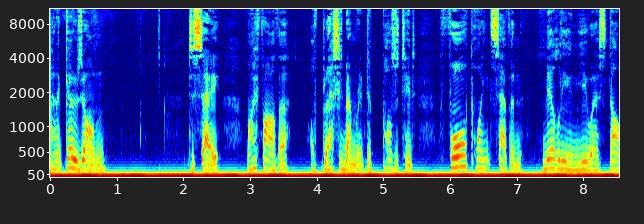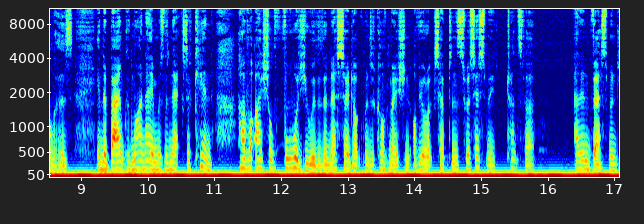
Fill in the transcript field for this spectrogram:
and it goes on to say, my father, of blessed memory, deposited 4.7 million US dollars in a bank with my name as the next of kin. However, I shall forward you with the necessary documents of confirmation of your acceptance to assist me transfer and investment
